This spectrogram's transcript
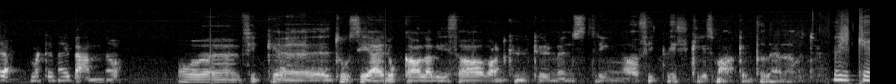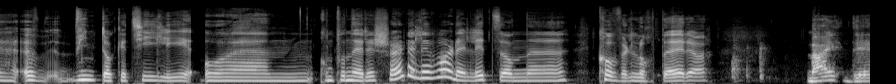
ja, ble det med i band. og og uh, fikk uh, to sider i lokalavisa, var en kulturmønstring og fikk virkelig smaken på det. da, vet du. Hvilke, uh, begynte dere tidlig å um, komponere sjøl, eller var det litt sånn coverlåter? Og... Nei, det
